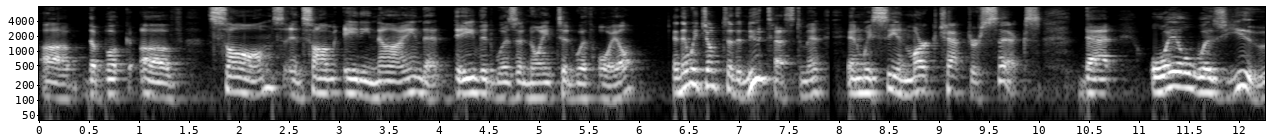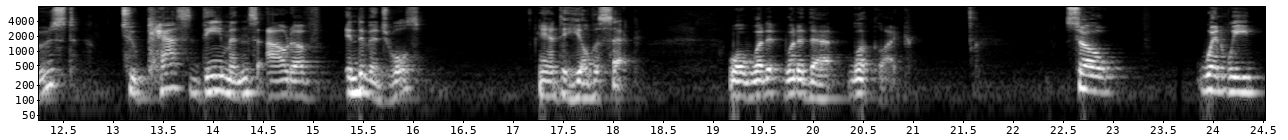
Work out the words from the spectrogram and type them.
uh, the book of Psalms, in Psalm 89, that David was anointed with oil. And then we jump to the New Testament and we see in Mark chapter 6 that oil was used to cast demons out of individuals and to heal the sick. Well, what did, what did that look like? So when we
